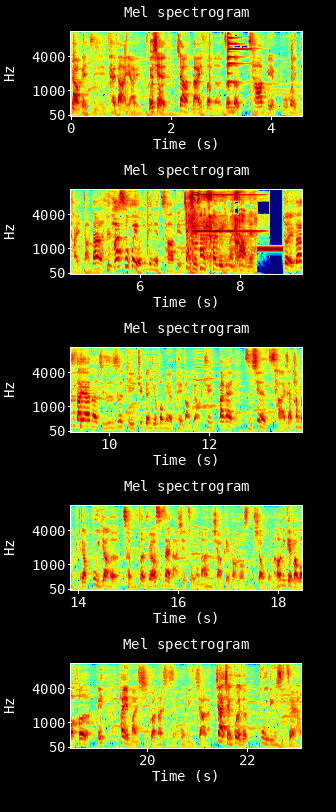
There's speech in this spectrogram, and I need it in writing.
不要给自己太大的压力，而且像奶粉呢，真的差别不会太大，当然它是会有一点点差别，价钱上的差别就蛮大的。对，但是大家呢，其实是可以去根据后面的配方表去大概仔细的查一下，它们比较不一样的成分主要是在哪些作用，然后你想要给宝宝什么效果，然后你给宝宝喝了，哎，他也蛮习惯，那其实固定下来，价钱贵的不一定是最好，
